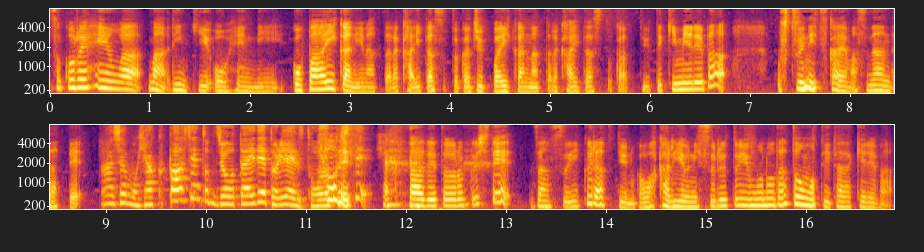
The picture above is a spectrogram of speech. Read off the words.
そこら辺は、まあ、臨機応変に5%以下になったら買い足すとか、10%以下になったら買い足すとかって言って決めれば、普通に使えます。なんだって。あ、じゃあもう100%の状態でとりあえず登そうです録して。。100%で登録して、残数いくらっていうのが分かるようにするというものだと思っていただければ。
